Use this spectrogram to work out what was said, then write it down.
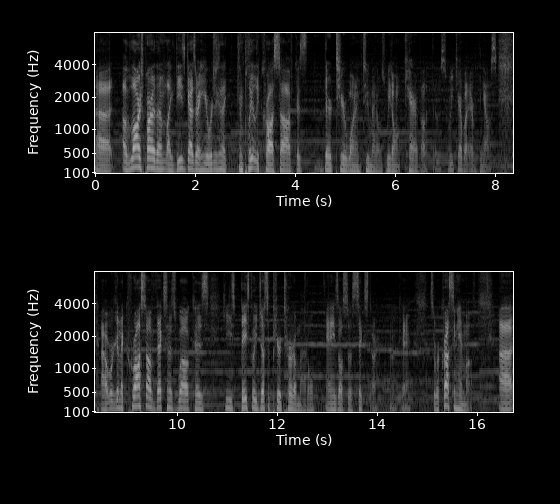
Uh, a large part of them, like these guys right here, we're just going to completely cross off because they're tier 1 and 2 medals. We don't care about those. We care about everything else. Uh, we're to cross off Vexen as well because he's basically just a pure turtle medal, and he's also a 6 star. Okay, so we're crossing him off. Uh,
